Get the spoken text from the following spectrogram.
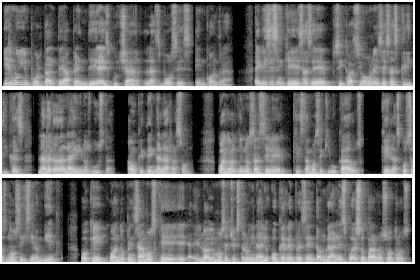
Y es muy importante aprender a escuchar las voces en contra. Hay veces en que esas eh, situaciones, esas críticas, la verdad a nadie nos gusta, aunque tengan la razón. Cuando alguien nos hace ver que estamos equivocados, que las cosas no se hicieron bien, o que cuando pensamos que eh, lo habíamos hecho extraordinario, o que representa un gran esfuerzo para nosotros,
